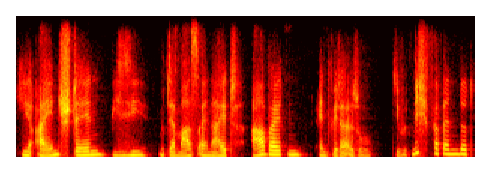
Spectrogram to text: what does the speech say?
hier einstellen, wie Sie mit der Maßeinheit arbeiten. Entweder also sie wird nicht verwendet,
